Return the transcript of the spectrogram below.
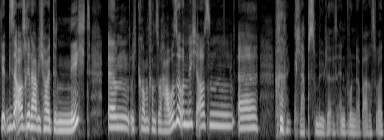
diese Ausrede habe ich heute nicht. Ähm, ich komme von zu Hause und nicht aus dem äh, Klapsmühle ist ein wunderbares Wort.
